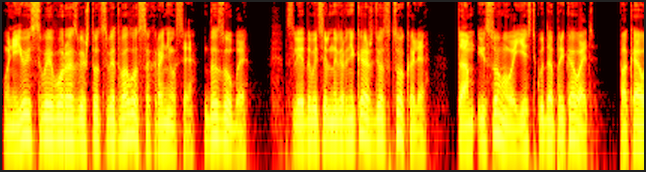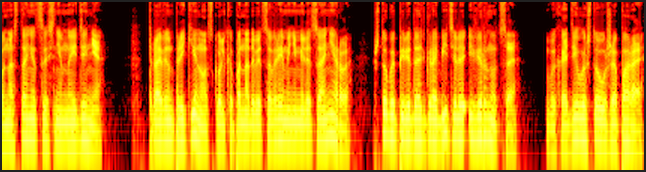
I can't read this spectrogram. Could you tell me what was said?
у нее из своего разве что цвет волос сохранился, да зубы. Следователь наверняка ждет в цоколе. Там и Сомова есть куда приковать, пока он останется с ним наедине. Травин прикинул, сколько понадобится времени милиционеру, чтобы передать грабителя и вернуться. Выходило, что уже пора.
